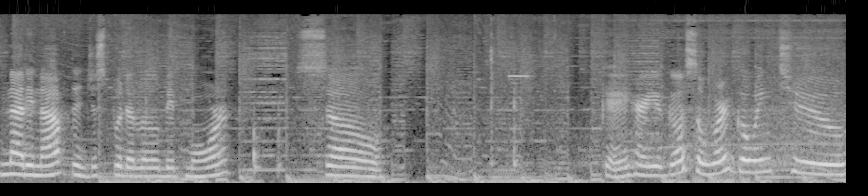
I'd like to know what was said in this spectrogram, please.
not enough then just put a little bit more. So okay here you go. So we're going to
